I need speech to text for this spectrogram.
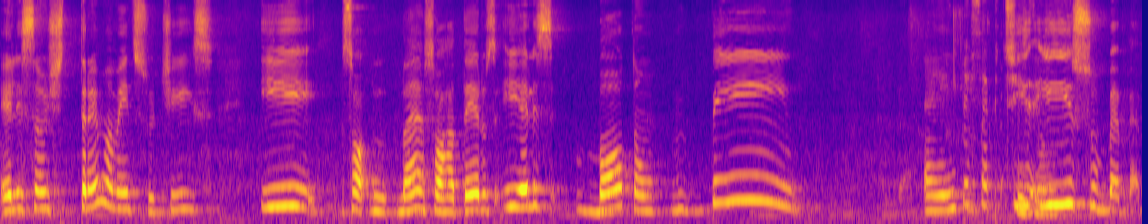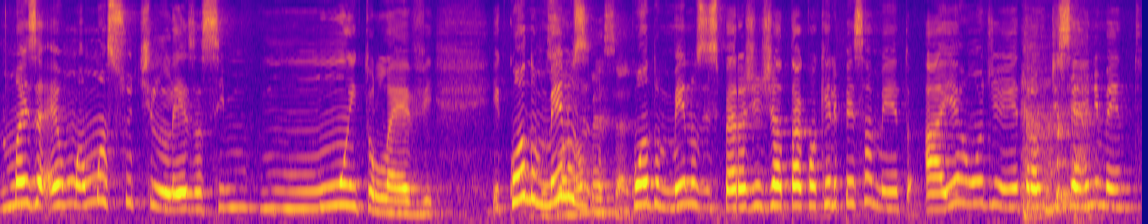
Eles são extremamente sutis e só, né, sorrateiros e eles botam bem é imperceptível. Isso, mas é uma, uma sutileza assim muito leve. E quando menos, quando menos espera, a gente já está com aquele pensamento. Aí é onde entra o discernimento.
